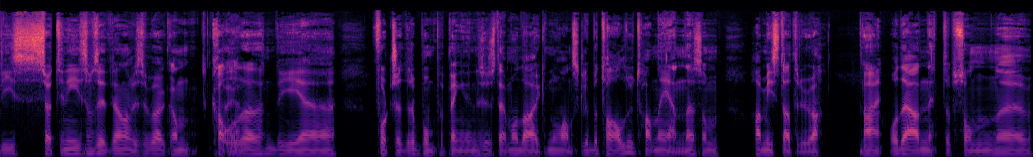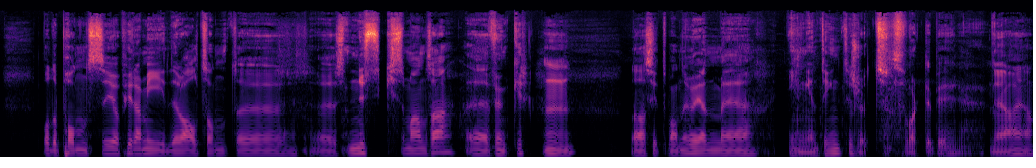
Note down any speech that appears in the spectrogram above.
de 79 som sitter igjen, hvis vi bare kan kalle det de eh, fortsetter å pumpe penger inn i systemet, og da er det ikke noe vanskelig å betale ut han ene som har mista trua. Nei. Og det er nettopp sånn eh, både Ponzi og pyramider og alt sånt snusk, som han sa, funker. Mm. Da sitter man jo igjen med ingenting til slutt. svarteper Ja, ja.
